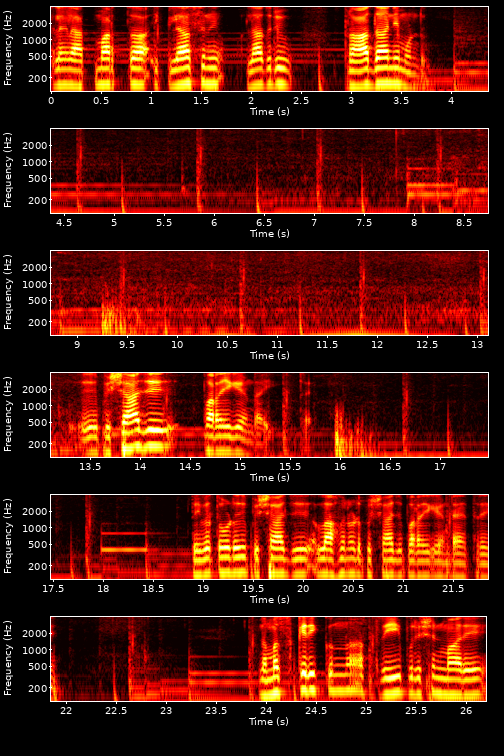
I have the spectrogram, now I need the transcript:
അല്ലെങ്കിൽ ആത്മാർത്ഥ ഇക്ലാസിന് വല്ലാത്തൊരു പ്രാധാന്യമുണ്ട്. പിശാജ് പറയുകയുണ്ടായി. ദൈവത്തോട് പിശാജ് അള്ളാഹുവിനോട് പിശാജ് പറയുകയുണ്ടായി അത്രേ. നമസ്കരിക്കുന്ന സ്ത്രീ പുരുഷന്മാരെ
